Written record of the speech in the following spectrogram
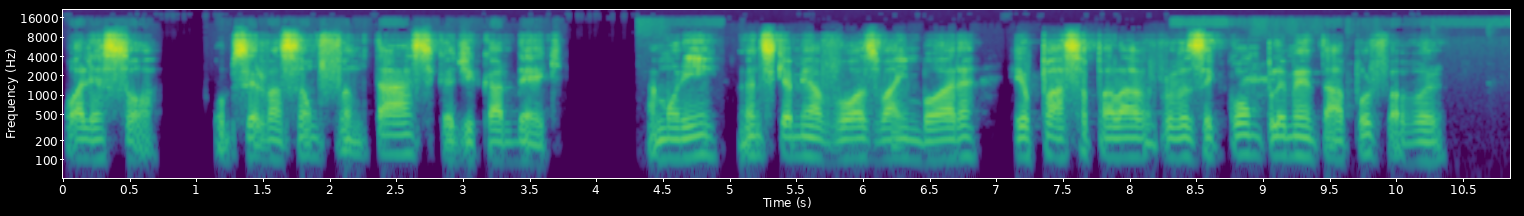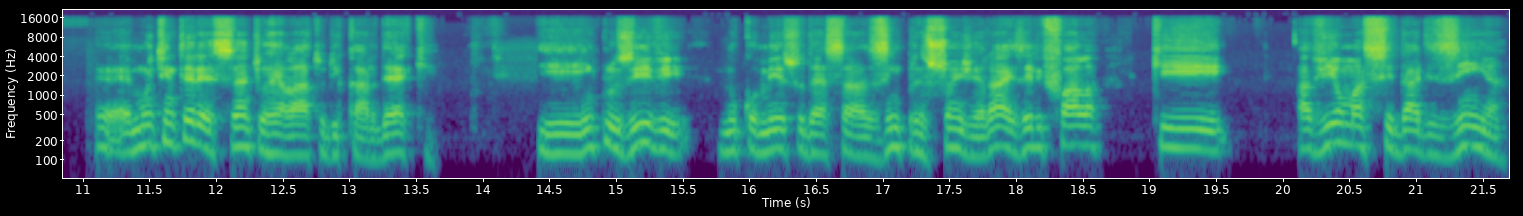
Olha só, observação fantástica de Kardec. Amorim, antes que a minha voz vá embora, eu passo a palavra para você complementar, por favor. É, é muito interessante o relato de Kardec, e inclusive no começo dessas impressões gerais, ele fala que havia uma cidadezinha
